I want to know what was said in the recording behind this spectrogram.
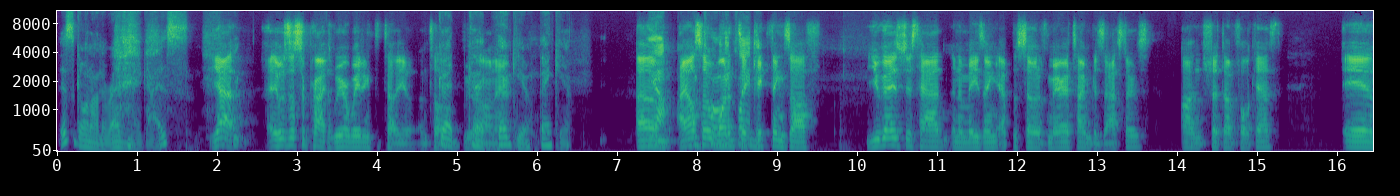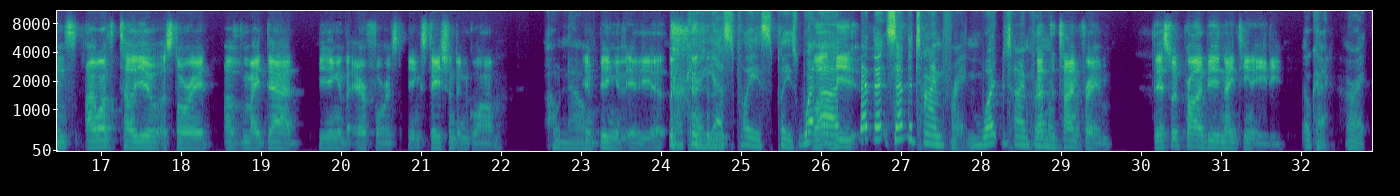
this is going on the resume, guys. Yeah, it was a surprise. We were waiting to tell you until good. we were on air. Thank you. Thank you. Um, Yeah, I also totally wanted to planned kick it. things off. You guys just had an amazing episode of maritime disasters on Shutdown Fullcast, and I want to tell you a story of my dad being in the Air Force, being stationed in Guam, Oh no. and being an idiot. Okay. yes. Please. Please. What? Well, uh, he- set, the, set the time frame. What time frame? Set the time frame. This would probably be 1980. okay. All right.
